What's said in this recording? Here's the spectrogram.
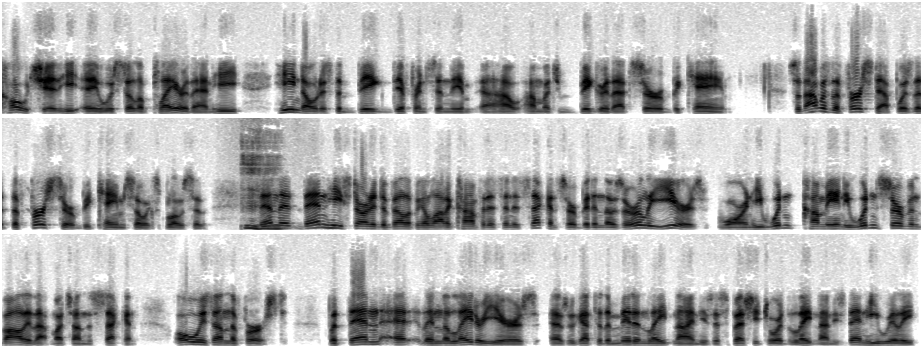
coach, and he, he was still a player then. He he noticed the big difference in the uh, how how much bigger that serve became. So that was the first step. Was that the first serve became so explosive. Mm-hmm. Then the, then he started developing a lot of confidence in his second serve. But in those early years, Warren, he wouldn't come in. He wouldn't serve and volley that much on the second always on the first. But then at, in the later years, as we got to the mid and late 90s, especially toward the late 90s, then he really,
